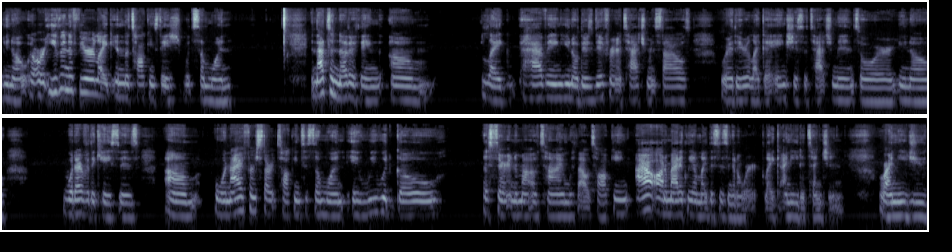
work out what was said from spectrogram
you know, or even if you're like in the talking stage with someone, and that's another thing, um, like having, you know, there's different attachment styles, whether you're like an anxious attachment or, you know, whatever the case is. Um, when I first start talking to someone, if we would go a certain amount of time without talking, I automatically I'm like, this isn't gonna work. Like I need attention, or I need you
